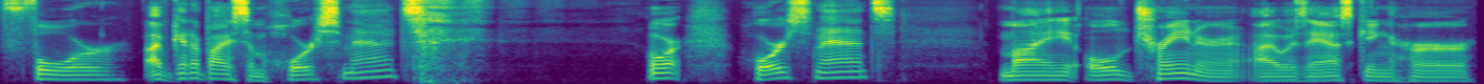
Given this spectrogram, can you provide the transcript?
four, I've got to buy some horse mats. or horse mats. My old trainer, I was asking her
